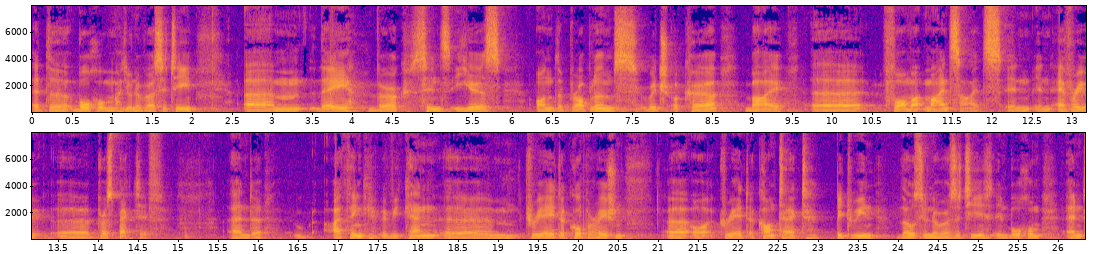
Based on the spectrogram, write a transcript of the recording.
at the Bochum University. Um, they work since years on the problems which occur by uh, former mine sites in, in every uh, perspective. And uh, I think we can um, create a cooperation uh, or create a contact between those universities in Bochum and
